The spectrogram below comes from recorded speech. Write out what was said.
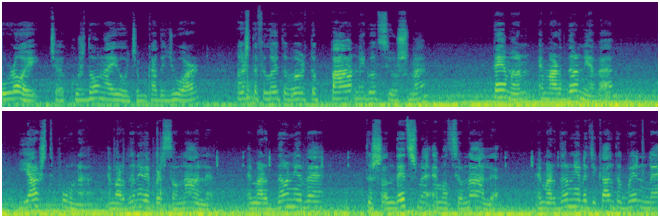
uroj që kushdo nga ju që më ka dëgjuar është të fillojë të vërë të panegociueshme temën e marrëdhënieve jashtë pune, e marrëdhënieve personale, e marrëdhënieve të shëndetshme emocionale, e marrëdhënieve që kanë të bëjnë me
